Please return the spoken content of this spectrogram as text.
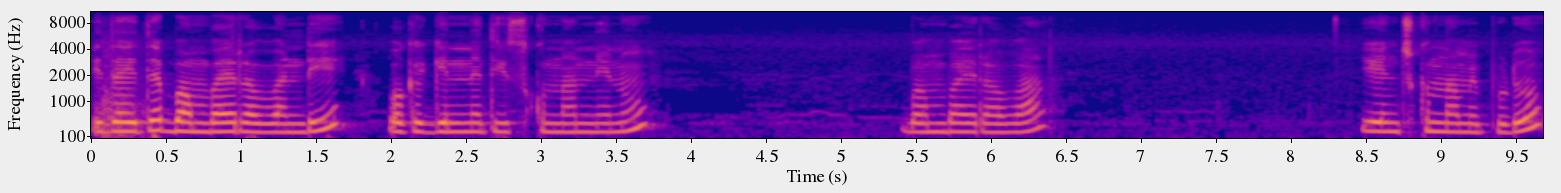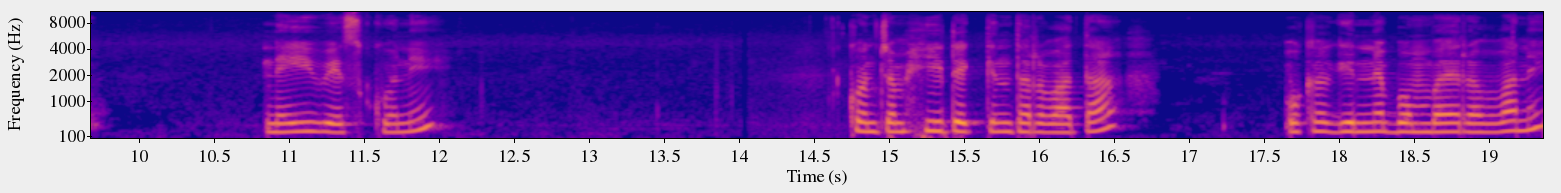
ఇదైతే బొంబాయి రవ్వ అండి. ఒక గిన్నె తీసుకున్నాను నేను. బొంబాయి రవ్వ. వేయించుకుందాం ఇప్పుడు. నెయ్యి వేసుకొని కొంచెం హీట్ ఎక్కిన తర్వాత ఒక గిన్నె బొంబాయి రవ్వని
